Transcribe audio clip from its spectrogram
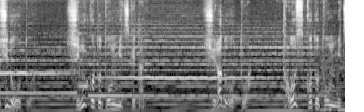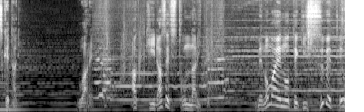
士道とは死ぬことと見つけたり修羅道とは倒すことと見つけたり我悪鬼羅刹となりて目の前の敵すべてを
